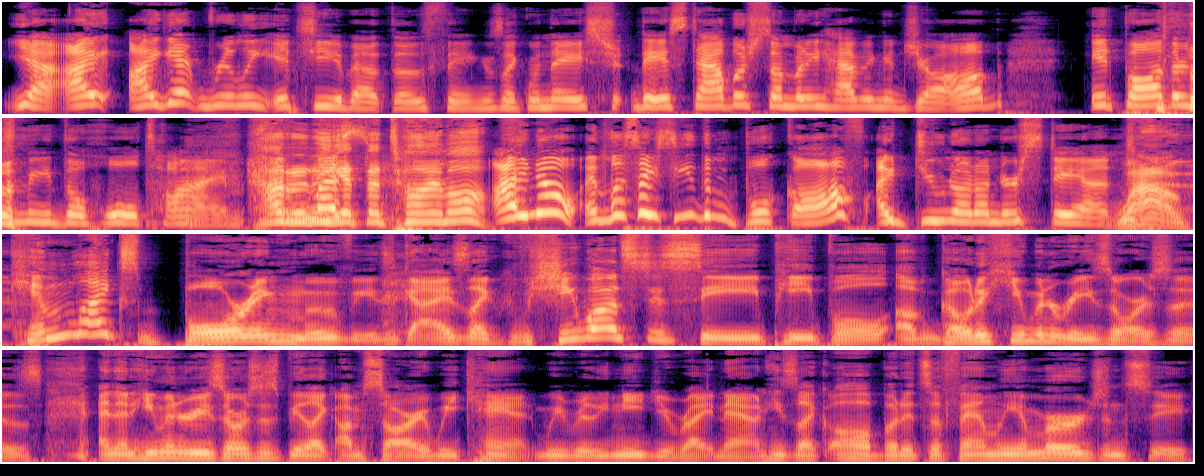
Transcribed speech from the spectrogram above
Yeah, I I get really itchy about those things. Like when they sh- they establish somebody having a job, it bothers me the whole time. How did Unless- he get the time off? I know. Unless I see them book off, I do not understand. Wow, Kim likes boring movies, guys. Like she wants to see people uh, go to human resources, and then human resources be like, "I'm sorry, we can't. We really need you right now." And he's like, "Oh, but it's a family emergency."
